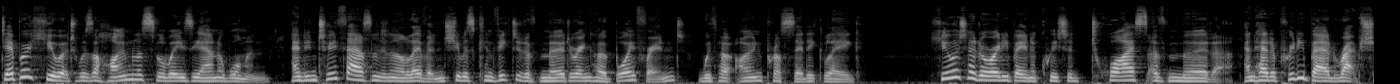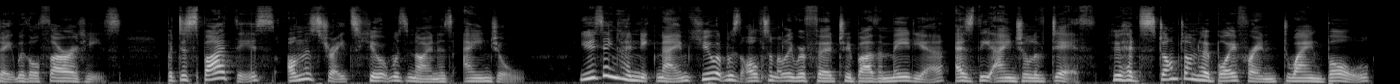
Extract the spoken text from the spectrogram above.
Deborah Hewitt was a homeless Louisiana woman, and in 2011 she was convicted of murdering her boyfriend with her own prosthetic leg. Hewitt had already been acquitted twice of murder and had a pretty bad rap sheet with authorities. But despite this, on the streets, Hewitt was known as Angel. Using her nickname, Hewitt was ultimately referred to by the media as the Angel of Death, who had stomped on her boyfriend, Dwayne Ball,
